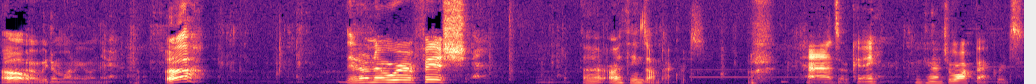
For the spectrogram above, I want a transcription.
Oh, Oh. we don't want to go in there. Ah! They don't know we're a fish. Uh, our theme's on backwards. Ah, it's okay. We can have to walk backwards.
